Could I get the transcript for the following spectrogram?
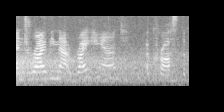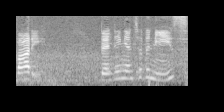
and driving that right hand across the body. Bending into the knees.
